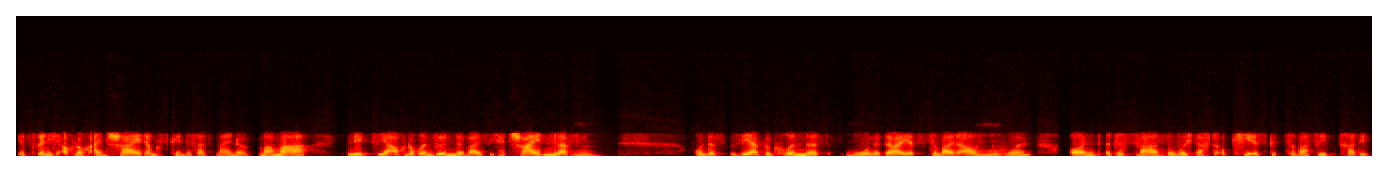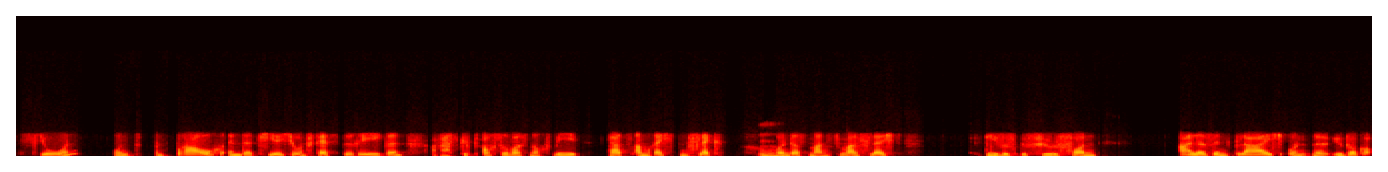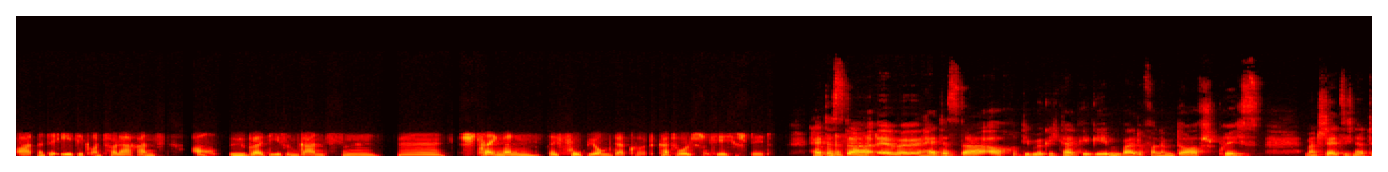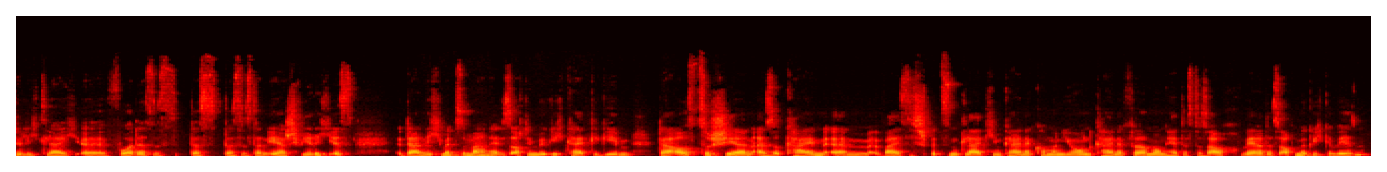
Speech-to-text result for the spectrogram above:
Jetzt bin ich auch noch ein Scheidungskind. Das heißt, meine Mama lebt ja auch noch in Sünde, weil sie sich hat scheiden lassen. Mhm. Und das sehr begründet, mhm. ohne da jetzt zu weit auszuholen. Mhm. Und das war so, wo ich dachte, okay, es gibt sowas wie Tradition und, und Brauch in der Kirche und feste Regeln, aber es gibt auch sowas noch wie Herz am rechten Fleck. Mhm. Und dass manchmal vielleicht dieses Gefühl von, alle sind gleich und eine übergeordnete Ethik und Toleranz auch über diesem ganzen mh, strengen Refugium der katholischen Kirche steht. Hätte es, da, äh, hätte es da auch die Möglichkeit gegeben, weil du von einem Dorf sprichst, man stellt sich natürlich gleich äh, vor, dass es, dass, dass es dann eher schwierig ist, da nicht mitzumachen, hätte es auch die Möglichkeit gegeben, da auszuscheren, also kein ähm, weißes Spitzenkleidchen, keine Kommunion, keine Firmung, hätte es das auch, wäre das auch möglich gewesen?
